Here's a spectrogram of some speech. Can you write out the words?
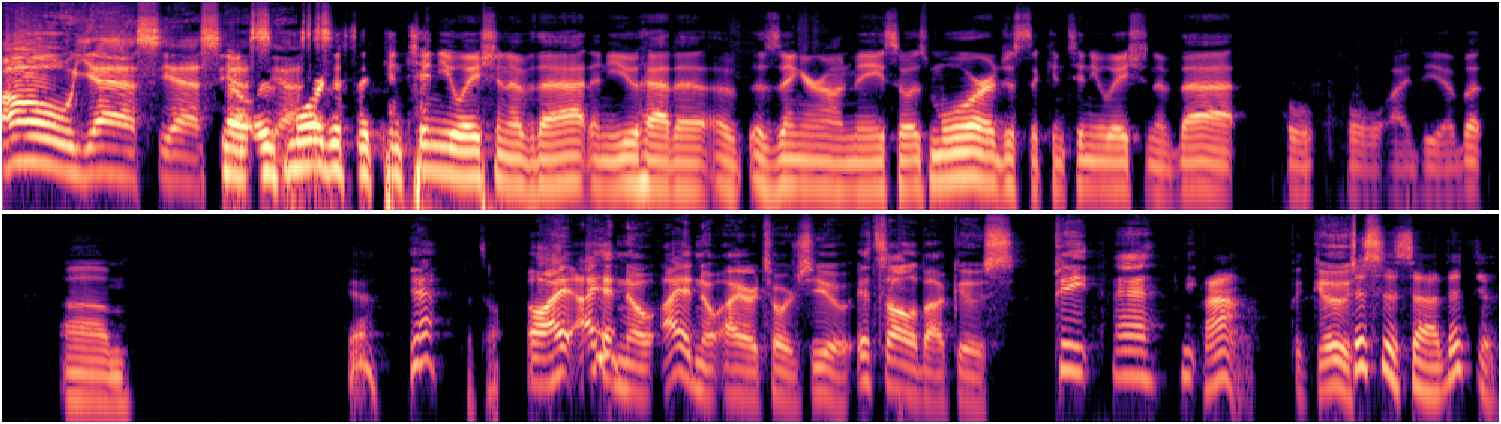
Oh yes, yes, so yes, it was yes. more just a continuation of that. And you had a, a, a zinger on me, so it was more just a continuation of that whole whole idea. But um, yeah, Yeah. that's all. oh, I, I had no, I had no ire towards you. It's all about Goose, Pete. Eh, wow. but Goose. This is uh, this is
